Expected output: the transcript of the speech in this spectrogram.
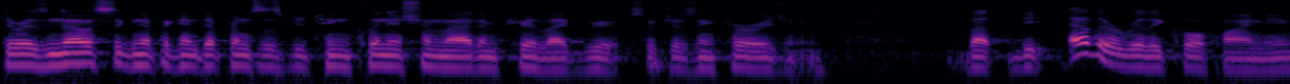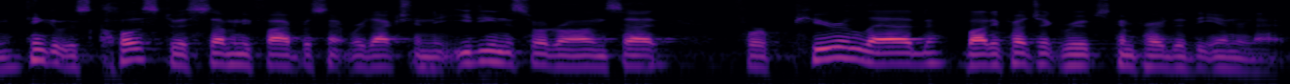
there was no significant differences between clinician led and peer led groups, which is encouraging. But the other really cool finding, I think it was close to a 75% reduction in eating disorder onset for peer led body project groups compared to the internet.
